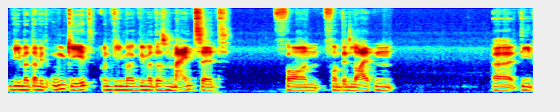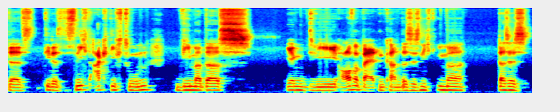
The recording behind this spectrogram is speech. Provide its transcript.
wie man damit umgeht und wie man, wie man das Mindset von, von den Leuten, äh, die das, die das nicht aktiv tun, wie man das irgendwie aufarbeiten kann, dass es nicht immer, dass es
